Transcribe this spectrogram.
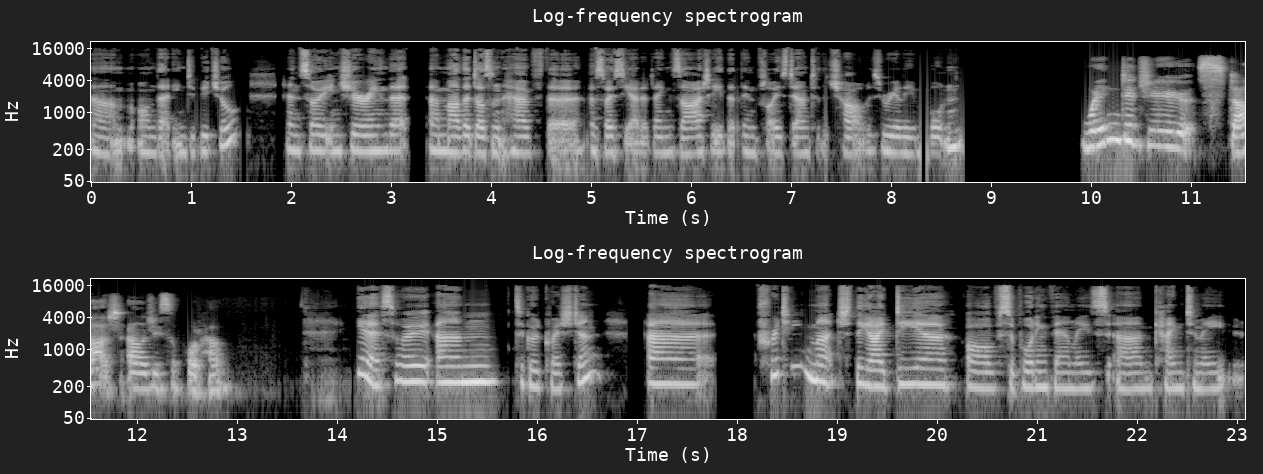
um, on that individual. And so ensuring that a mother doesn't have the associated anxiety that then flows down to the child is really important. When did you start Allergy Support Hub? Yeah, so um, it's a good question. Uh, pretty much the idea of supporting families um, came to me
